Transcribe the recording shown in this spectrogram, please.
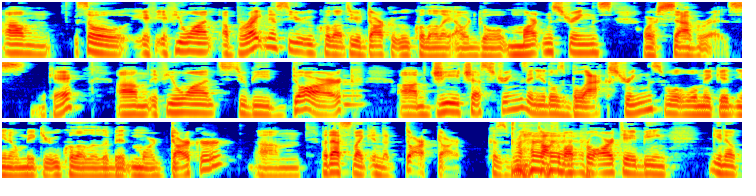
um so if if you want a brightness to your ukulele, to your darker ukulele, I would go Martin strings or Savarez. Okay. Um, if you want to be dark, um, GHS strings, any of those black strings will will make it you know make your ukulele a little bit more darker. Um, but that's like in the dark dark because we talked about Pro Arte being you know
